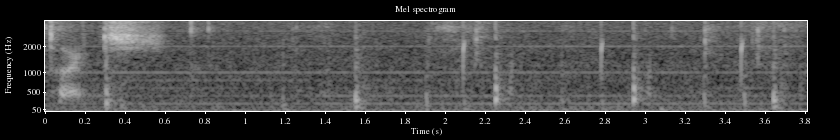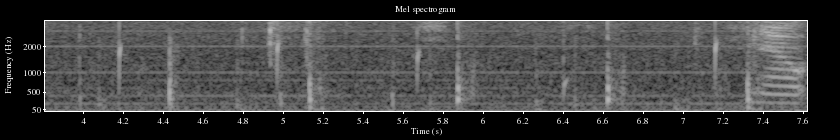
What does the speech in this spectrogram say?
Torch. Now,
